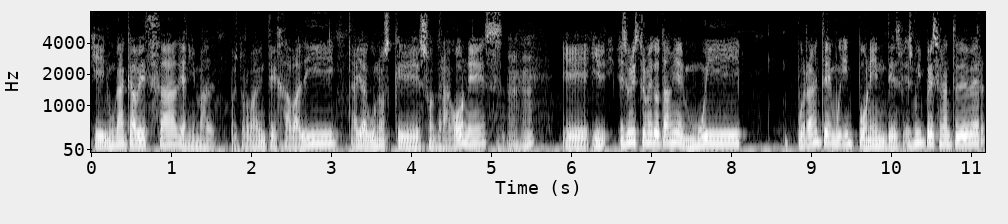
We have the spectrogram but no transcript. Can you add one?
en una cabeza de animal. Pues normalmente jabalí, hay algunos que son dragones. Eh, y es un instrumento también muy, pues realmente muy imponente. Es, muy impresionante de ver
